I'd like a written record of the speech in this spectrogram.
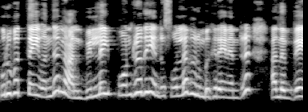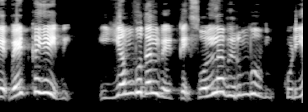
புருவத்தை வந்து நான் வில்லை போன்றது என்று சொல்ல விரும்புகிறேன் என்று அந்த வே வேட்கையை இயம்புதல் வேட்கை சொல்ல விரும்பக்கூடிய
